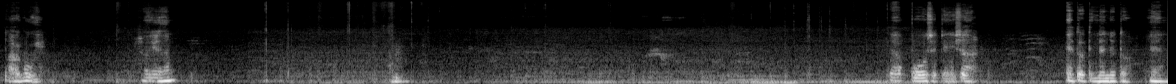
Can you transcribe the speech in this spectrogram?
Tago eh. So, yan. Tapos, ito yung isa. Ito, tingnan nyo to. Ayan.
